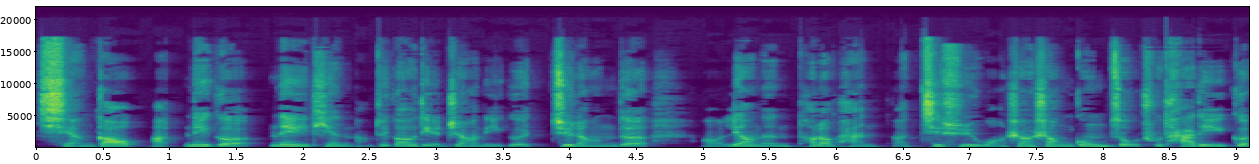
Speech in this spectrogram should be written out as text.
前高啊？那个那一天啊最高点这样的一个巨量的。啊，量能套牢盘啊，继续往上上攻，走出它的一个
